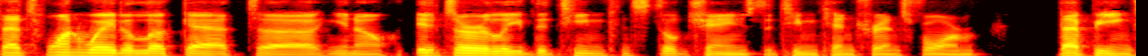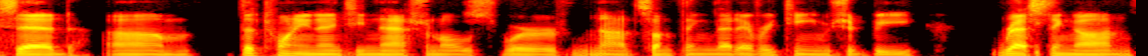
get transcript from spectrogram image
that's one way to look at uh, you know, it's early, the team can still change, the team can transform. That being said, um, the 2019 Nationals were not something that every team should be resting on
